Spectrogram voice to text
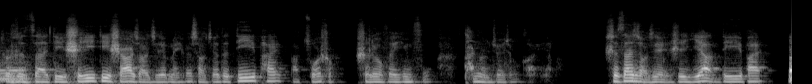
就是在第十一、第十二小节每个小节的第一拍，把左手十六分音符弹准确就可以了。十三小节也是一样，第一拍。一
